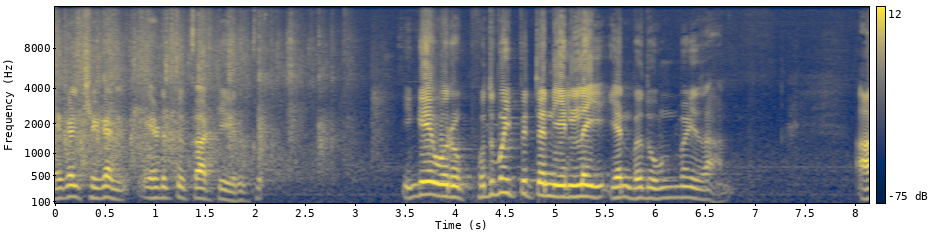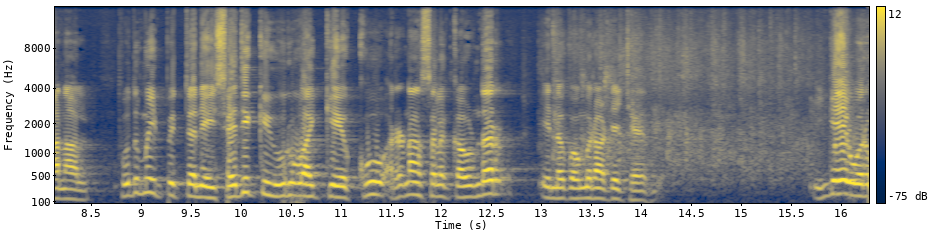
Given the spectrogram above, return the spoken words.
நிகழ்ச்சிகள் எடுத்து காட்டியிருக்கும் இங்கே ஒரு புதுமைப்பித்தன் இல்லை என்பது உண்மைதான். ஆனால் புதுமைப்பித்தனை செதுக்கி உருவாக்கிய கு அருணாசல கவுண்டர் இந்த கொங்கு நாட்டைச் சேர்ந்தது இங்கே ஒரு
